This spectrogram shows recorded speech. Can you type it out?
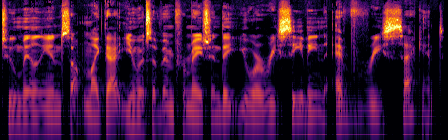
2 million, something like that, units of information that you are receiving every second.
